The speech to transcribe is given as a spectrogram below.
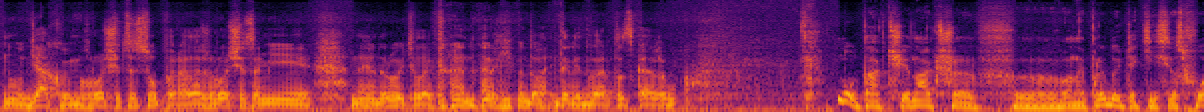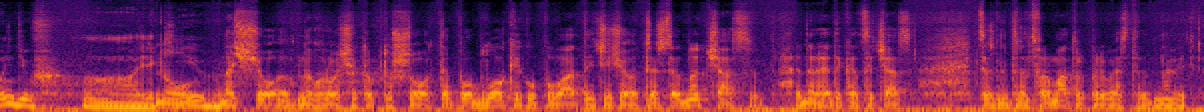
Ну, дякуємо, гроші це супер, але ж гроші самі не генерують електроенергію, давайте відверто скажемо. Ну так чи інакше, вони прийдуть якісь із фондів, які Ну, на що на гроші? Тобто що? Теплоблоки купувати чи що? Це ж все одно час. Енергетика це час. Це ж не трансформатор привезти навіть.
